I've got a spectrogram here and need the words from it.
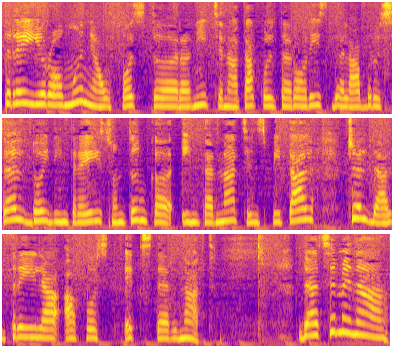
trei români au fost uh, răniți în atacul terorist de la Bruxelles. Doi dintre ei sunt încă internați în spital, cel de-al treilea a fost externat. De asemenea,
